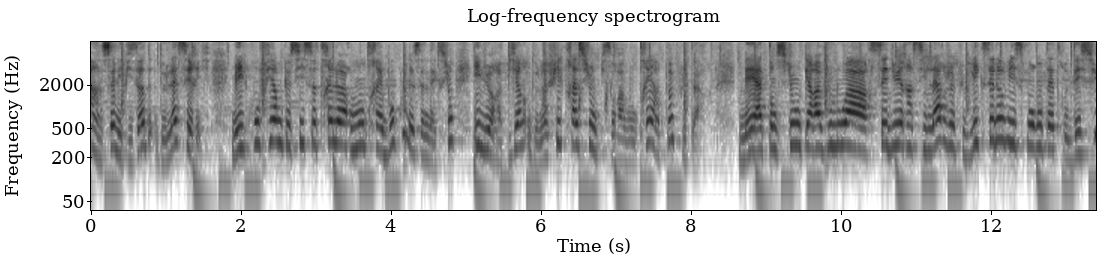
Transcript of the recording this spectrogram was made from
à un seul épisode de la série. Mais il confirme que si ce trailer montrait beaucoup de scènes d'action, il y aura bien de l'infiltration qui sera montrée un peu plus tard. Mais attention, car à vouloir séduire un si large public, ces novices pourront être déçus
